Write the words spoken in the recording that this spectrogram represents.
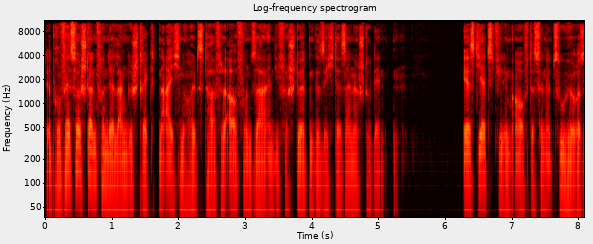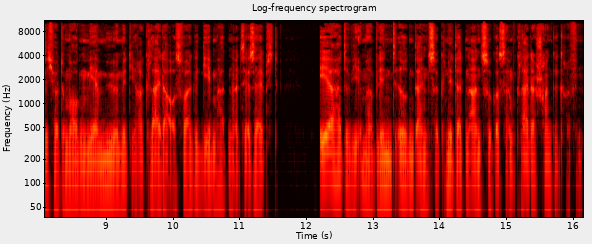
Der Professor stand von der langgestreckten Eichenholztafel auf und sah in die verstörten Gesichter seiner Studenten. Erst jetzt fiel ihm auf, dass seine Zuhörer sich heute Morgen mehr Mühe mit ihrer Kleiderauswahl gegeben hatten als er selbst. Er hatte wie immer blind irgendeinen zerknitterten Anzug aus seinem Kleiderschrank gegriffen.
